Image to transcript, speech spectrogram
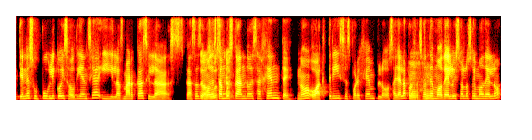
tiene su público y su audiencia y las marcas y las casas de moda están buscando esa gente, ¿no? O actrices, por ejemplo. O sea, ya la profesión de modelo y solo soy modelo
